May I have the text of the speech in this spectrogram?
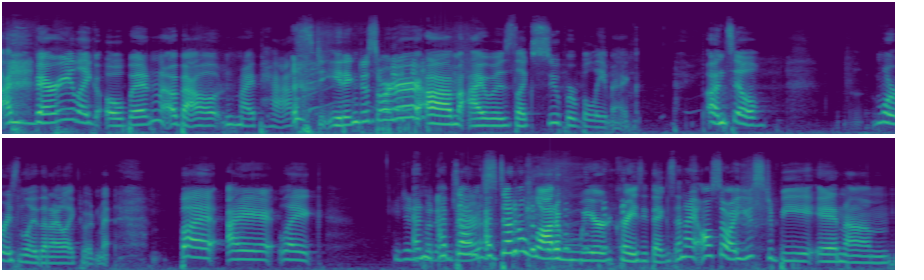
I'm very like open about my past eating disorder. Um I was like super bulimic until more recently than I like to admit. But I like You didn't and put it I've done jars? I've done a lot of weird crazy things. And I also I used to be in um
